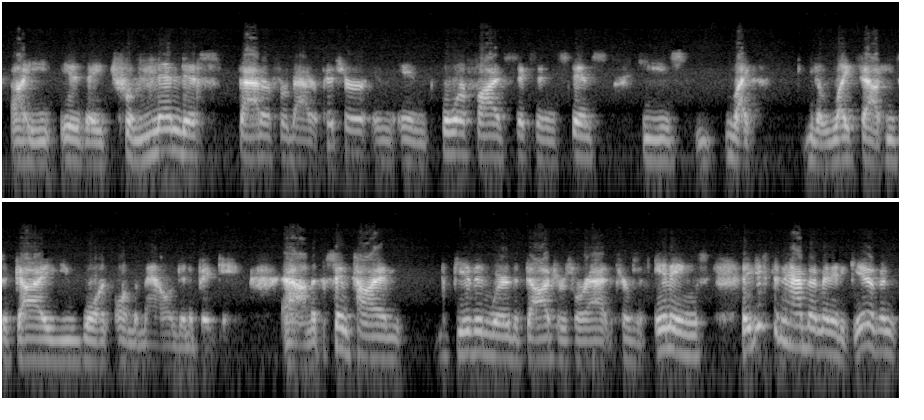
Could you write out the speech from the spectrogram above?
uh, he is a tremendous batter for batter pitcher in in four, five, six inning stints. He's like you know, lights out. He's a guy you want on the mound in a big game. Um, at the same time, given where the Dodgers were at in terms of innings, they just didn't have that many to give. And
